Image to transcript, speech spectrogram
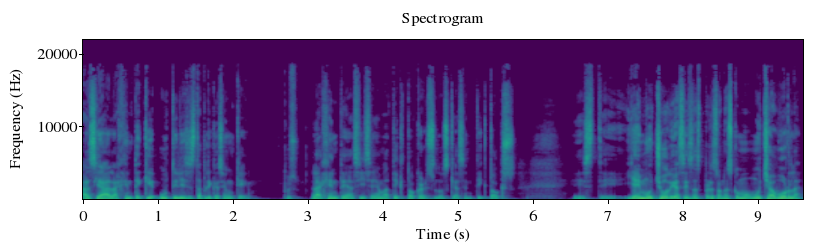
hacia la gente que utiliza esta aplicación que, pues, la gente así se llama TikTokers, los que hacen TikToks. Este, y hay mucho odio hacia esas personas, como mucha burla.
